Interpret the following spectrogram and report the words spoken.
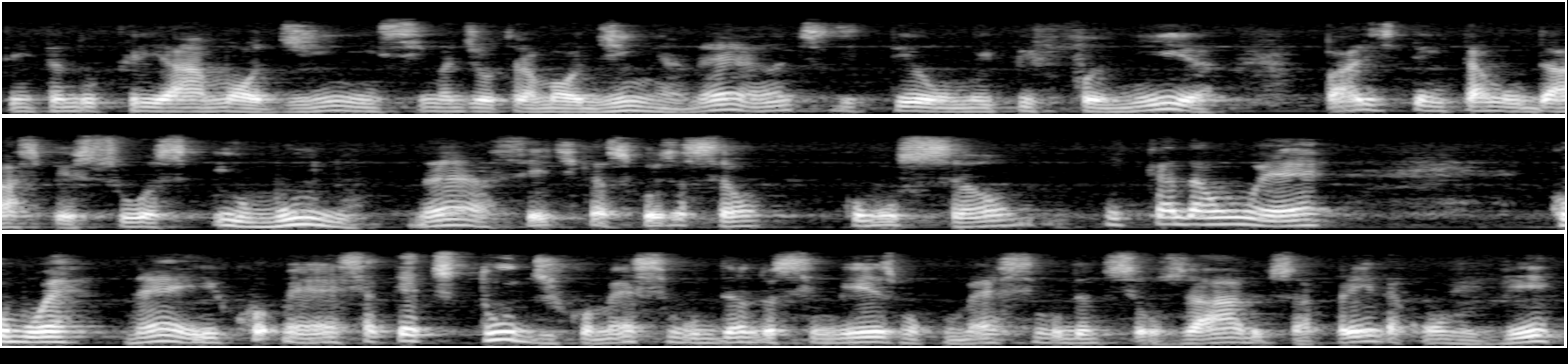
tentando criar modinha em cima de outra modinha, né? Antes de ter uma epifania, Pare de tentar mudar as pessoas e o mundo, né? Aceite que as coisas são como são e cada um é como é, né? E comece a ter atitude, comece mudando a si mesmo, comece mudando seus hábitos, aprenda a conviver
